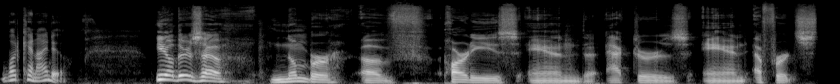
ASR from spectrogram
what can I do? You know, there's a number of parties and actors and efforts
